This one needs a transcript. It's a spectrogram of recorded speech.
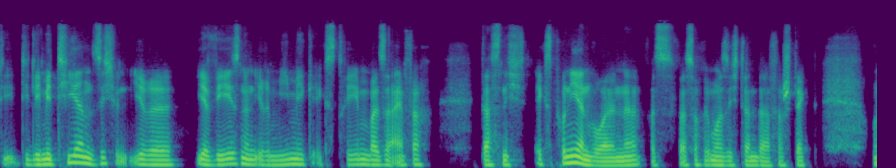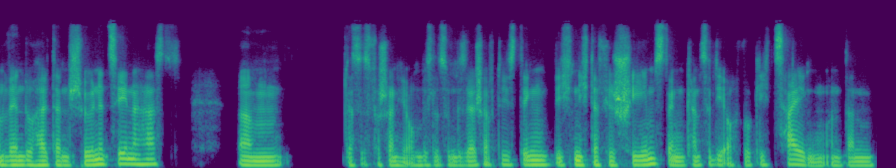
die, die limitieren sich und ihre, ihr Wesen und ihre Mimik extrem, weil sie einfach das nicht exponieren wollen, ne? was, was auch immer sich dann da versteckt. Und wenn du halt dann schöne Zähne hast, ähm, das ist wahrscheinlich auch ein bisschen so ein gesellschaftliches Ding, dich nicht dafür schämst, dann kannst du die auch wirklich zeigen und dann,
